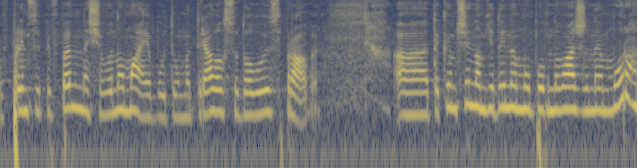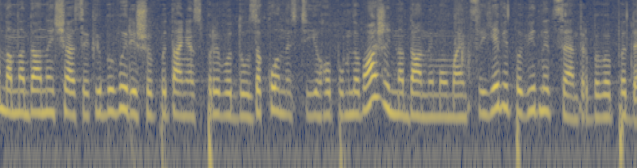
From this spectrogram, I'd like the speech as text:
в принципі впевнена, що воно має бути у матеріалах судової справи. Таким чином, єдиним уповноваженим органом на даний час, який би вирішив питання з приводу законності його повноважень на даний момент, це є відповідний центр БВПД.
